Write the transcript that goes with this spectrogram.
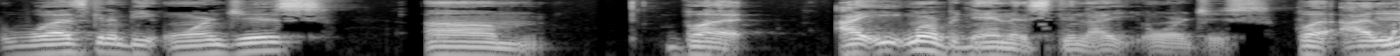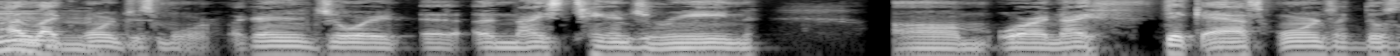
was gonna be oranges. Um, but I eat more bananas than I eat oranges, but I, mm. I like mm. oranges more. Like I enjoy a, a nice tangerine, um, or a nice thick ass orange, like those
